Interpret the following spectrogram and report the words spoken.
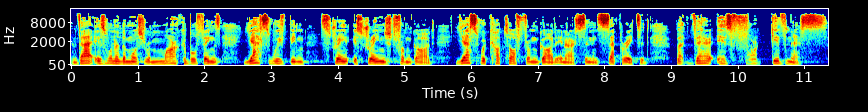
And that is one of the most remarkable things. Yes, we've been estranged from God. Yes, we're cut off from God in our sin and separated. But there is forgiveness.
